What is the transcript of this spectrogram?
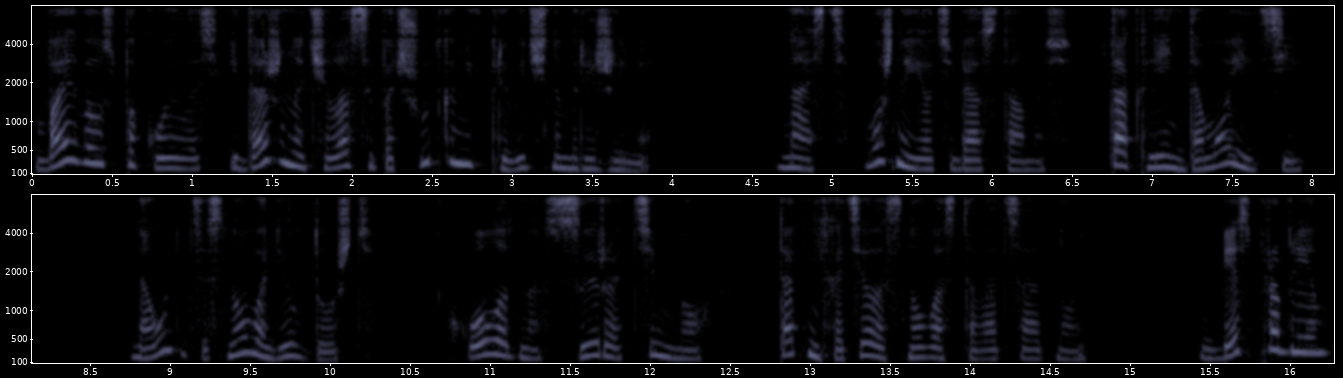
Баева успокоилась и даже начала сыпать шутками в привычном режиме. «Насть, можно я у тебя останусь? Так лень домой идти». На улице снова лил дождь. Холодно, сыро, темно. Так не хотелось снова оставаться одной. «Без проблем.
